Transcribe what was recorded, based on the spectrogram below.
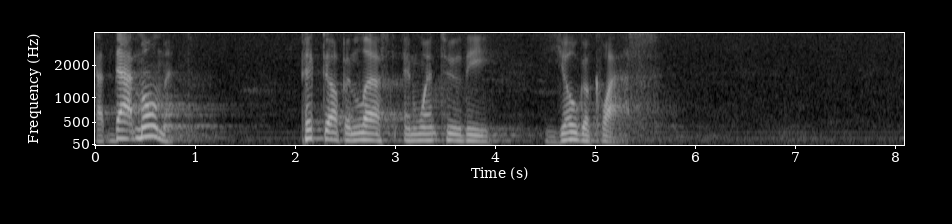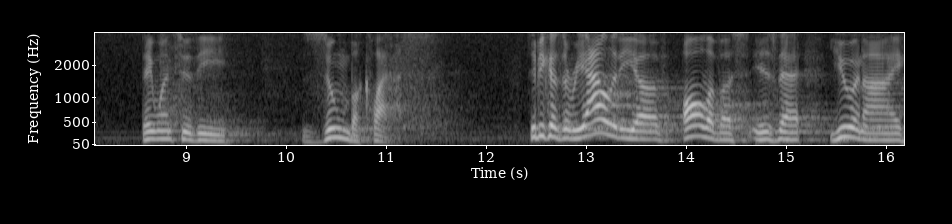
at that moment picked up and left and went to the yoga class. They went to the Zumba class. See, because the reality of all of us is that you and I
